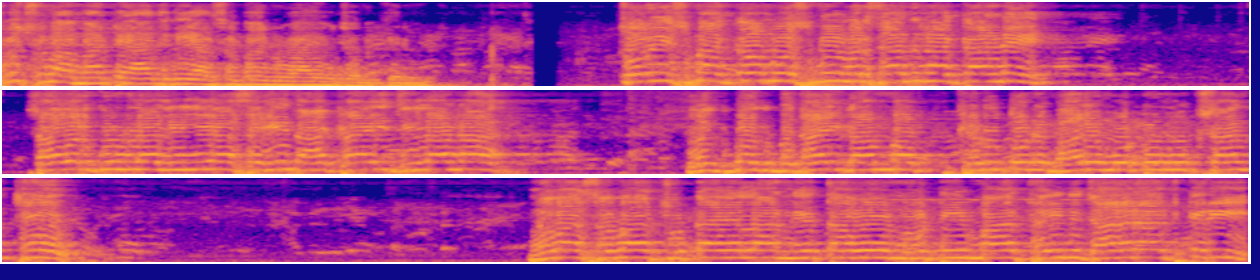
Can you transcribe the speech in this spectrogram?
પૂછવા માટે આજની આ સભાનું આયોજન કર્યું. ચોવીસમાં કમોસમી વરસાદના કારણે સાવરકુંડલા લીલિયા સહિત આખા જિલ્લાના લગભગ બધા ગામમાં ખેડૂતોને ભારે મોટું નુકસાન થયું. નવા સવા ચૂંટાયેલા નેતાઓ મોટી માં થઈને જાહેરાત કરી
